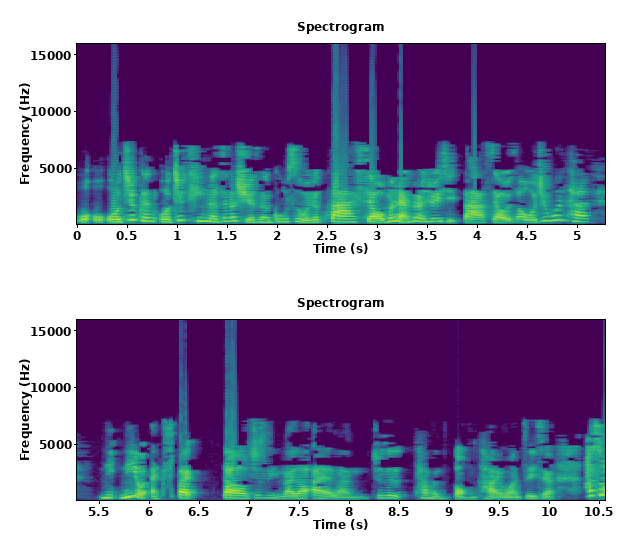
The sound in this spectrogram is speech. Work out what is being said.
我我我就跟我就听了这个学生故事，我就大笑，我们两个人就一起大笑，你知道？我就问他，你你有 expect 到就是你来到爱尔兰，就是他们懂台湾这些。他说：“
